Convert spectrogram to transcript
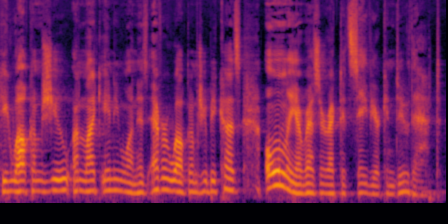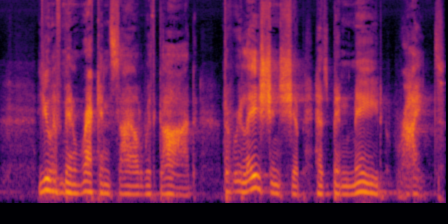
He welcomes you unlike anyone has ever welcomed you because only a resurrected Savior can do that. You have been reconciled with God. The relationship has been made right.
